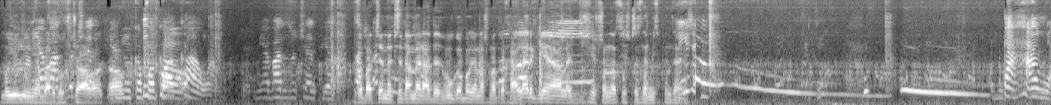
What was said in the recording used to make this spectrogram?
Bo Julunia bardzo chciała to. Tylko I płakała. Ja bardzo cierpię. Zobaczymy, czy damy radę długo, bo Jonasz ma trochę alergię, ale dzisiejszą noc jeszcze z nami spędzamy. Kocham ją.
